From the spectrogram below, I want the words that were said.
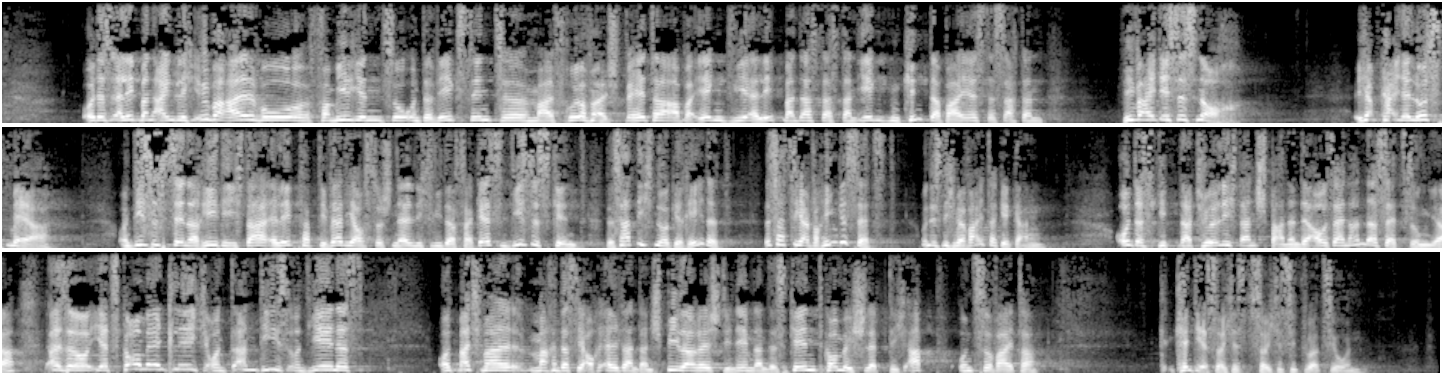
Und das erlebt man eigentlich überall, wo Familien so unterwegs sind, äh, mal früher, mal später, aber irgendwie erlebt man das, dass dann irgendein Kind dabei ist, das sagt dann, wie weit ist es noch? Ich habe keine Lust mehr. Und diese Szenerie, die ich da erlebt habe, die werde ich auch so schnell nicht wieder vergessen. Dieses Kind, das hat nicht nur geredet, das hat sich einfach hingesetzt und ist nicht mehr weitergegangen. Und es gibt natürlich dann spannende Auseinandersetzungen, ja. Also jetzt komm endlich und dann dies und jenes. Und manchmal machen das ja auch Eltern dann spielerisch, die nehmen dann das Kind, komm, ich schlepp dich ab und so weiter. Kennt ihr solche, solche Situationen?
